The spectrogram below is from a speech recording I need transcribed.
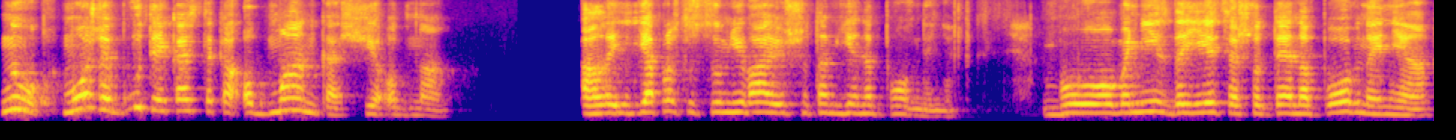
Ну, може бути якась така обманка ще одна. Але я просто сумніваюся, що там є наповнення. Бо мені здається, що те наповнення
